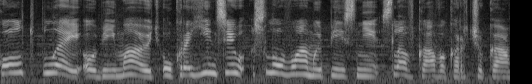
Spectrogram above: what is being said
Coldplay обіймають українців словами пісні Славка Вакарчука.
